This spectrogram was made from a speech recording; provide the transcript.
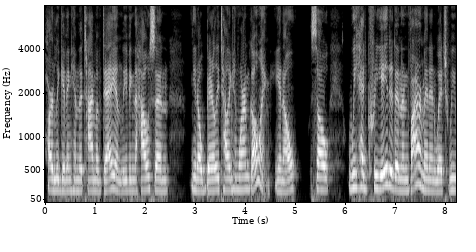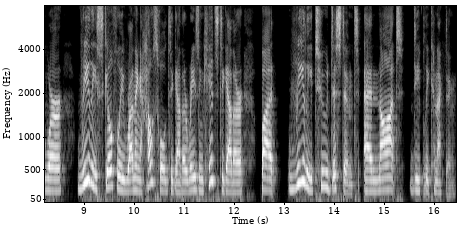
hardly giving him the time of day and leaving the house and, you know, barely telling him where I'm going, you know? So we had created an environment in which we were really skillfully running a household together, raising kids together, but really too distant and not deeply connecting.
